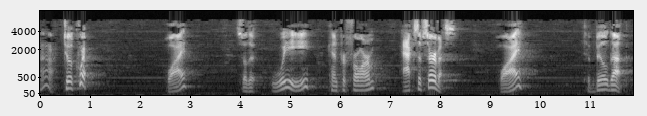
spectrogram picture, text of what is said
Ah, to equip. Why? So that we can perform acts of service. Why? To build up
